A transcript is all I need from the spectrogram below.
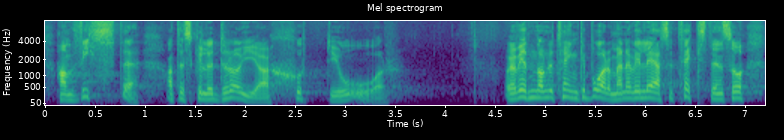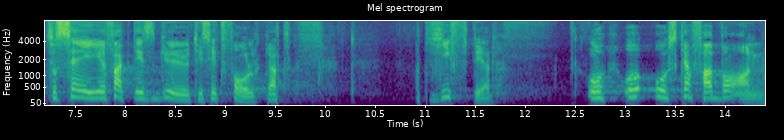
Han visste att det skulle dröja 70 år. Och jag vet inte om du tänker på det, men när vi läser texten så, så säger faktiskt Gud till sitt folk att, att gift er och, och, och skaffa barn.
